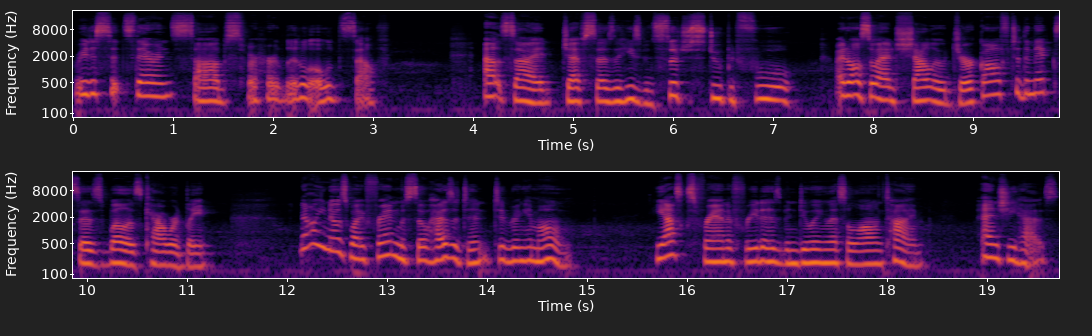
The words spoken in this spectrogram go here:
Rita sits there and sobs for her little old self. Outside, Jeff says that he's been such a stupid fool. I'd also add shallow jerk off to the mix as well as cowardly. Now he knows why Fran was so hesitant to bring him home. He asks Fran if Rita has been doing this a long time, and she has.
